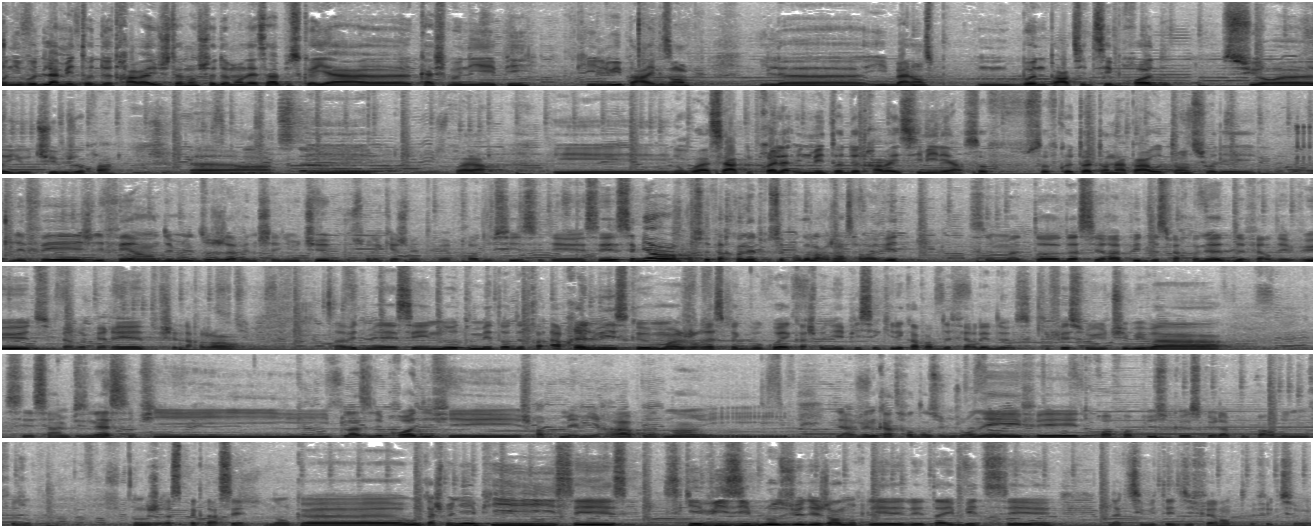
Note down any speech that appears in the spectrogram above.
Au niveau de la méthode de travail, justement, je te demandais ça puisqu'il y a euh, Cash Money Epi qui lui, par exemple, il, euh, il balance une bonne partie de ses prods sur YouTube, je crois. Voilà. Et donc voilà, c'est à peu près une méthode de travail similaire, sauf, que toi, tu n'en as pas autant sur les... Je l'ai fait, je l'ai fait en 2012, j'avais une chaîne YouTube sur laquelle je mettais mes prods aussi. C'est bien hein, pour se faire connaître, pour se faire de l'argent, ça va vite. C'est une méthode assez rapide de se faire connaître, de faire des vues, de se faire repérer, de toucher de l'argent ça va vite, mais c'est une autre méthode de travail. Après, lui, ce que moi je respecte beaucoup avec Ashwani Epi, c'est qu'il est capable de faire les deux. Ce qu'il fait sur YouTube, il va. C'est un business, et puis il place des prods. Je crois que même il rappe maintenant. Il, a 24 heures dans une journée, il fait trois fois plus que ce que la plupart de nous faisons. Donc je respecte assez. Donc euh, oui, Cash et puis c'est ce qui est visible aux yeux des gens. Donc les, les type beats, c'est une activité différente, effectivement.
